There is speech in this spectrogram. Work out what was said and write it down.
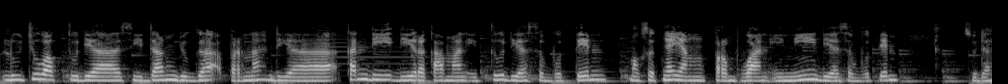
Lucu waktu dia sidang juga pernah dia kan di di rekaman itu dia sebutin maksudnya yang perempuan ini dia sebutin sudah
